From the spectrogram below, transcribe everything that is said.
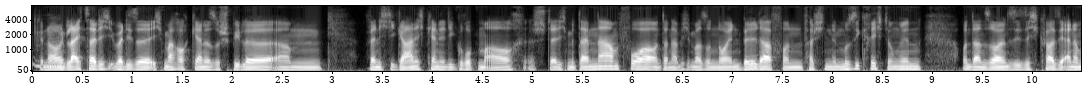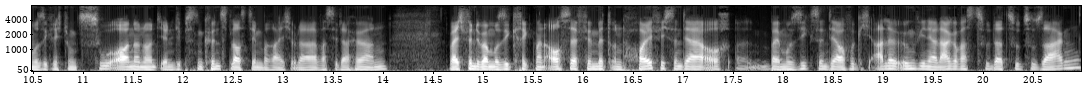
Mhm. Genau, und gleichzeitig über diese, ich mache auch gerne so Spiele, ähm, wenn ich die gar nicht kenne, die Gruppen auch, stelle ich mit deinem Namen vor und dann habe ich immer so neuen Bilder von verschiedenen Musikrichtungen und dann sollen sie sich quasi einer Musikrichtung zuordnen und ihren liebsten Künstler aus dem Bereich oder was sie da hören. Weil ich finde, über Musik kriegt man auch sehr viel mit und häufig sind ja auch, äh, bei Musik sind ja auch wirklich alle irgendwie in der Lage, was zu, dazu zu sagen.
